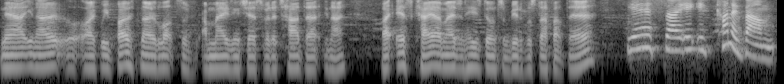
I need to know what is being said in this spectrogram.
Now you know, like we both know lots of amazing chefs, but it's hard to you know. Like SK, I imagine he's doing some beautiful stuff up there. Yeah, so it, it kind of, um,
